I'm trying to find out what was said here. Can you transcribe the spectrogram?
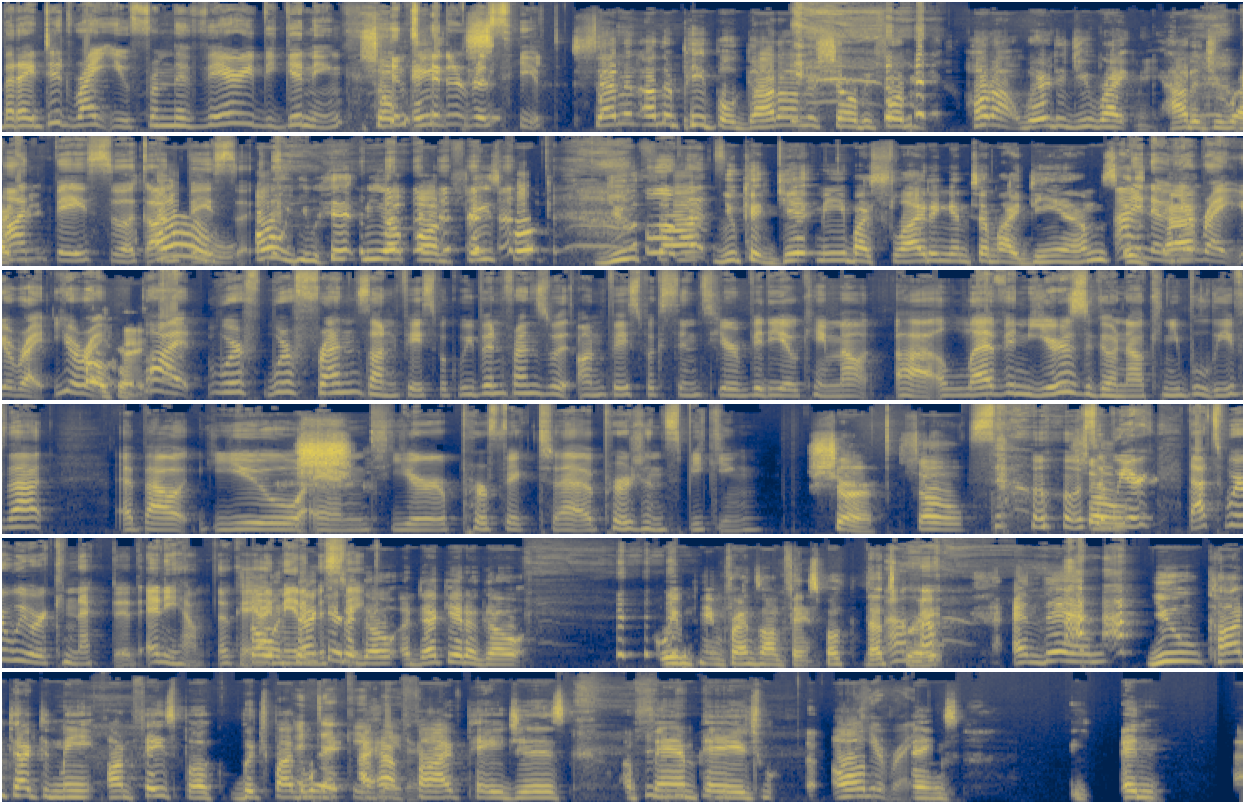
but I did write you from the very beginning. So and eight, didn't receive. Seven other people got on the show before me. Hold on, where did you write me? How did you write on me? Facebook. On oh, Facebook. Oh, you hit me up on Facebook. You well, thought you could get me by sliding into my DMs. Is I know that... you're right. You're right. You're right. Okay. But we're we're friends on Facebook. We've been friends with on Facebook since your video came out uh, 11 years ago now. Can you believe that? About you and your perfect uh, Persian speaking Sure. So so, so, so we are that's where we were connected. Anyhow, okay. So I made a decade a ago, a decade ago, we became friends on Facebook. That's uh-huh. great. And then you contacted me on Facebook, which by the a way, I have later. five pages, a fan page, all the right. things. And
